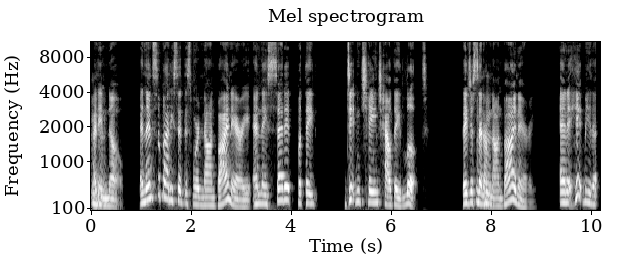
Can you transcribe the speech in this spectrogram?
I Mhm. didn't know. And then somebody said this word non-binary and they said it but they didn't change how they looked they just said i'm Mhm. non-binary and it hit me that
